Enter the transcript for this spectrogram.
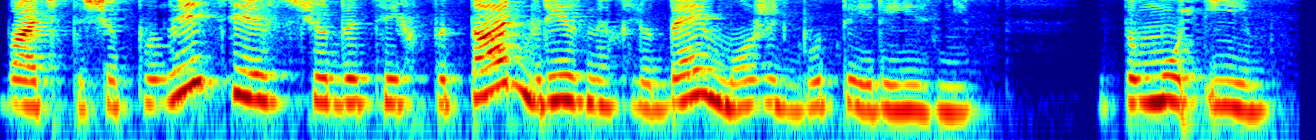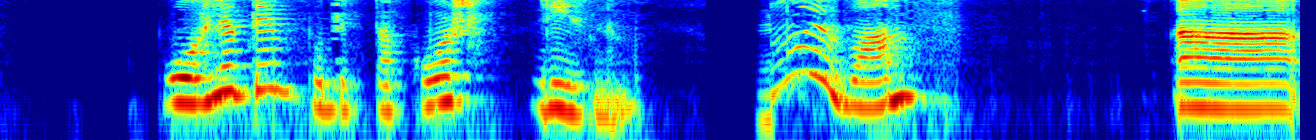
бачите, що позиції щодо цих питань в різних людей можуть бути різні. Тому і погляди будуть також різними. Пропоную вам е,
